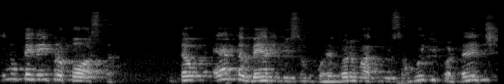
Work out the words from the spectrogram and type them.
e não tem nem proposta. Então, é também a atribuição do corretor, uma atribuição muito importante,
